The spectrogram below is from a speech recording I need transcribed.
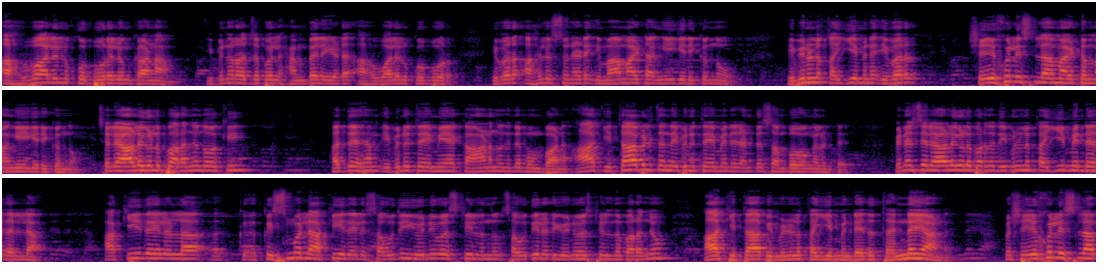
അഹ്വാലുൽ കുബൂറിലും കാണാം. ഇബിൻ റജബുൽ ഹംബലിയുടെ അഹ്വാലുൽ കുബൂർ ഇവർ അഹ്ലുസുനയുടെ ഇമാമായിട്ട് അംഗീകരിക്കുന്നു. ഇബിനുൽ കയ്യമിനെ ഇവർ ഷെയ്ഖുൽ ഇസ്ലാമായിട്ടും അംഗീകരിക്കുന്നു. ചില ആളുകൾ പറഞ്ഞു നോക്കി അദ്ദേഹം ഇബിനു തൈമിയെ കാണുന്നതിന് മുമ്പാണ്. ആ കിതാബിൽ തന്നെ ഇബിനു തൈമിന്റെ രണ്ട് സംഭവങ്ങളുണ്ട്. പിന്നെ ചില ആളുകൾ പറഞ്ഞത് ഇബിനു കയ്യമിന്റെതല്ല അക്കീദയിലുള്ള കിസ്മുൽ അക്കീദയിൽ സൗദി യൂണിവേഴ്സിറ്റിയിൽ നിന്ന് സൗദിയിലെ യൂണിവേഴ്സിറ്റിയിൽ നിന്ന് പറഞ്ഞു ആ കിതാബ് ഇബിനുൽ കയ്യമിന്റെത് തന്നെയാണ്. അപ്പോൾ ഷെയ്ഖുൽ ഇസ്ലാം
